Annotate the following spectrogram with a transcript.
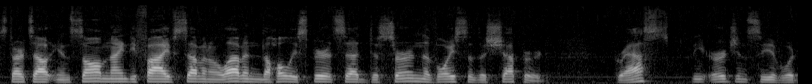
starts out in Psalm 95 7 11. The Holy Spirit said, Discern the voice of the shepherd. Grasp the urgency of what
